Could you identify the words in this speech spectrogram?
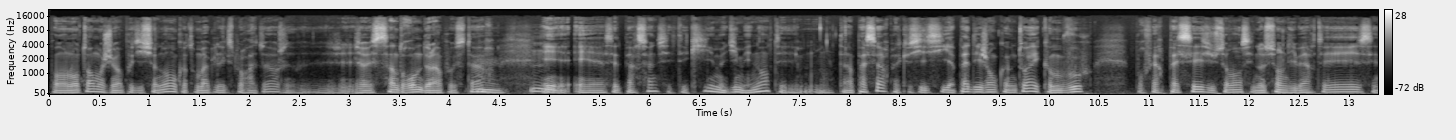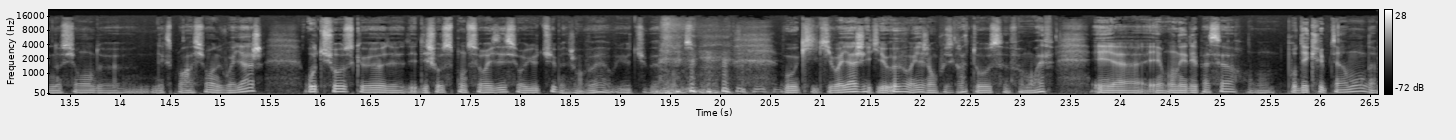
pendant longtemps, moi j'ai eu un positionnement, quand on m'appelait explorateur, j'avais le syndrome de l'imposteur. Mmh. Mmh. Et, et, cette personne, c'était qui? Il me dit, mais non, t'es es un passeur, parce que s'il n'y a pas des gens comme toi et comme vous, pour faire passer justement ces notions de liberté, ces notions d'exploration et de voyage, autre chose que des, choses sponsorisées sur YouTube, j'en veux aux youtubeurs ou qui, qui, voyagent et qui eux voyagent en plus gratos, enfin bref, et, euh, et on est des passeurs pour décrypter un monde.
